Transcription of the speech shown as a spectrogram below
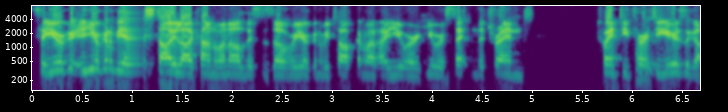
so you're you're going to be a style icon when all this is over. You're going to be talking about how you were you were setting the trend 20, 30 years ago.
